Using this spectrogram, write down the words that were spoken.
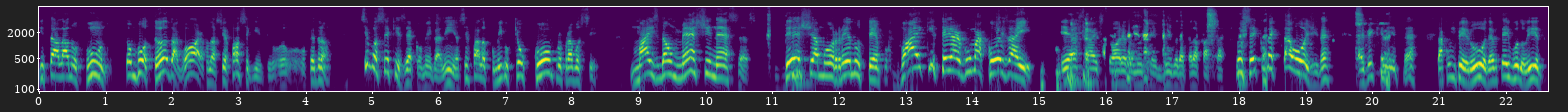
que tá lá no fundo? Estão botando agora. Falou assim: fala o seguinte, ô Pedrão, se você quiser comer galinha, você fala comigo que eu compro para você. Mas não mexe nessas. Deixa morrer no tempo. Vai que tem alguma coisa aí. Essa é a história do Luxemburgo daquela passagem. Não sei como é que está hoje, né? Vai ver que né, está com o Peru, deve ter evoluído.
